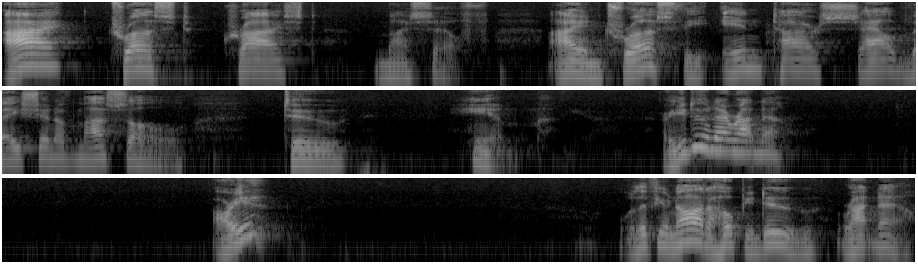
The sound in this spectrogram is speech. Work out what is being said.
I trust Christ myself. I entrust the entire salvation of my soul to Him. Are you doing that right now? Are you? Well, if you're not, I hope you do right now.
